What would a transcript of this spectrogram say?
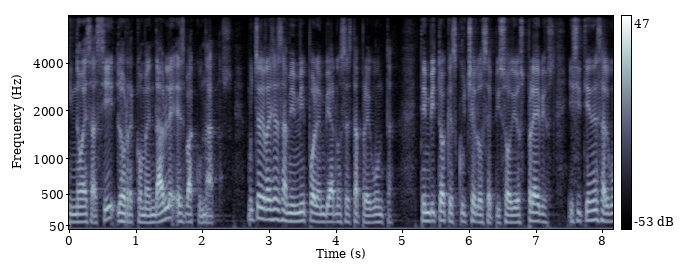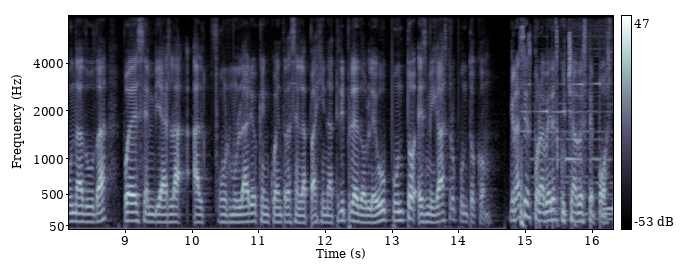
si no es así, lo recomendable es vacunarnos. Muchas gracias a Mimi por enviarnos esta pregunta. Te invito a que escuche los episodios previos y si tienes alguna duda puedes enviarla al formulario que encuentras en la página www.esmigastro.com. Gracias por haber escuchado este post.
